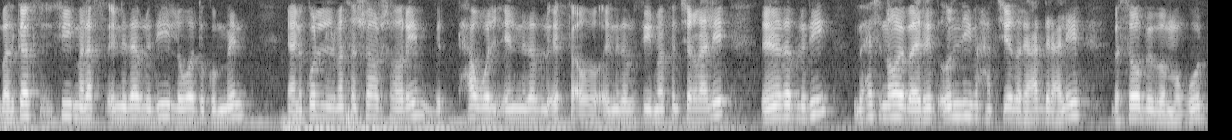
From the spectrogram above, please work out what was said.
بعد كده في ملف NWD اللي هو document يعني كل مثلا شهر شهرين بتحول NWF أو NWC الملف انت شغال عليه ل NWD بحيث إن هو يبقى read only محدش يقدر يعدل عليه بس هو بيبقى موجود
